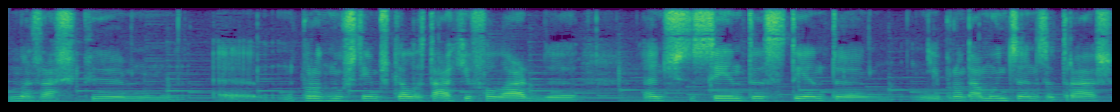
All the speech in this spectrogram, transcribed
mas acho que uh, pronto nos tempos que ela está aqui a falar de anos 60 70 e pronto há muitos anos atrás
